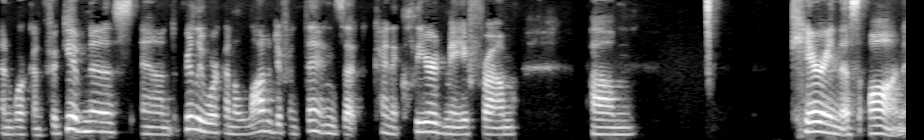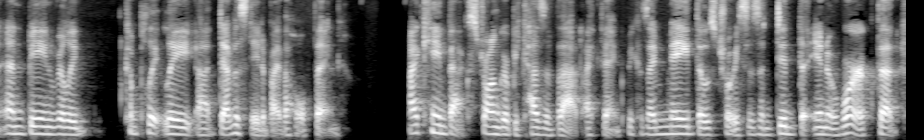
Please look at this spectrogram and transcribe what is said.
and work on forgiveness and really work on a lot of different things that kind of cleared me from um, carrying this on and being really completely uh, devastated by the whole thing. I came back stronger because of that, I think, because I made those choices and did the inner work that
